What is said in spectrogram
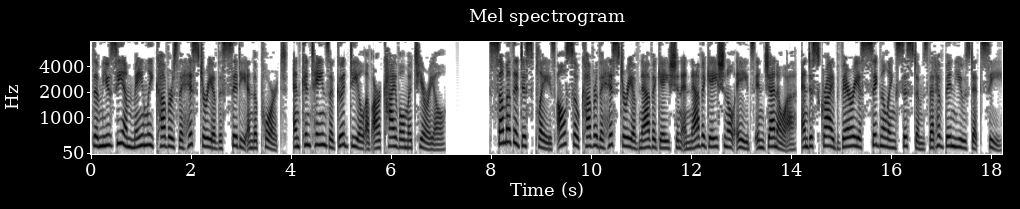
The museum mainly covers the history of the city and the port, and contains a good deal of archival material. Some of the displays also cover the history of navigation and navigational aids in Genoa, and describe various signaling systems that have been used at sea.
